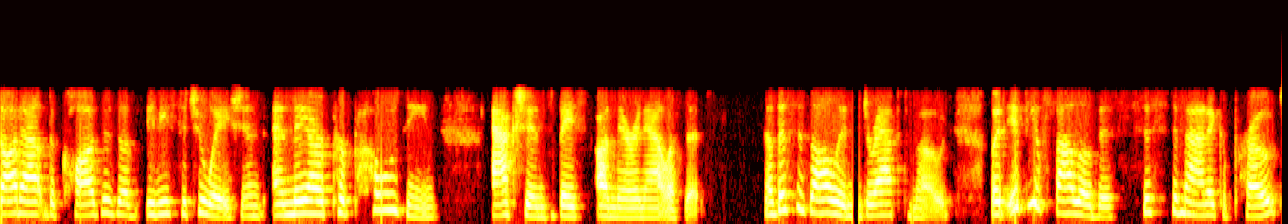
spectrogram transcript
sought out the causes of any situations and they are proposing actions based on their analysis. Now, this is all in draft mode, but if you follow this systematic approach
